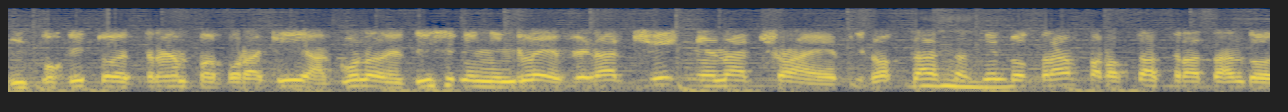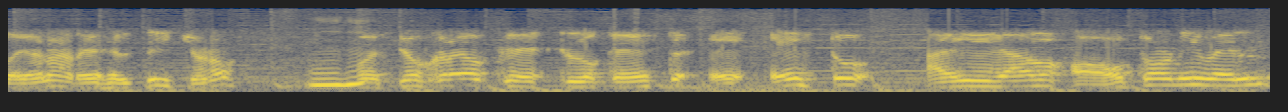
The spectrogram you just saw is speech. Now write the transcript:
Un poquito de trampa por aquí. Algunos les dicen en inglés, you're not cheating, you're not trying. Si no estás haciendo trampa, no estás tratando de ganar. Es el dicho, ¿no? Pues yo creo que lo que esto, eh, esto ha llegado a otro nivel,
